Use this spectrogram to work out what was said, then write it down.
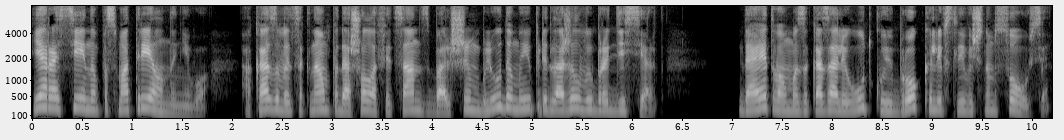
Я рассеянно посмотрела на него. Оказывается, к нам подошел официант с большим блюдом и предложил выбрать десерт. До этого мы заказали утку и брокколи в сливочном соусе.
